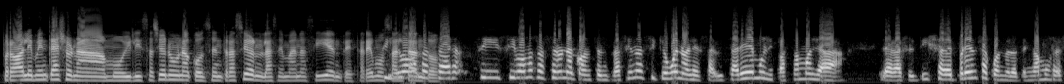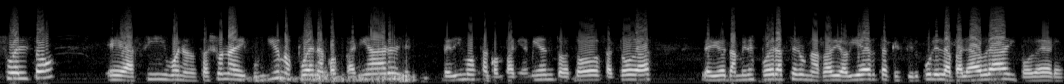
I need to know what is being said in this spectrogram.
probablemente haya una movilización o una concentración la semana siguiente, estaremos al tanto. sí, sí, vamos a hacer una concentración, así que bueno, les avisaremos, les pasamos la la gacetilla de prensa cuando lo tengamos resuelto. Eh, así, bueno, nos ayudan a difundir, nos pueden acompañar, les pedimos acompañamiento a todos, a todas. La idea también es poder hacer una radio abierta, que circule la palabra y poder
